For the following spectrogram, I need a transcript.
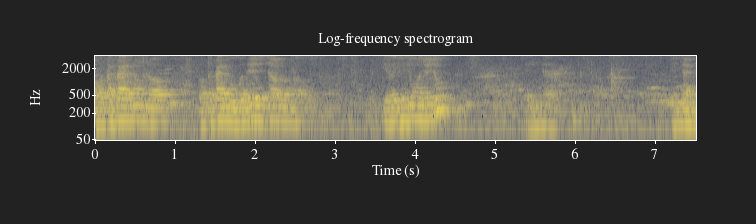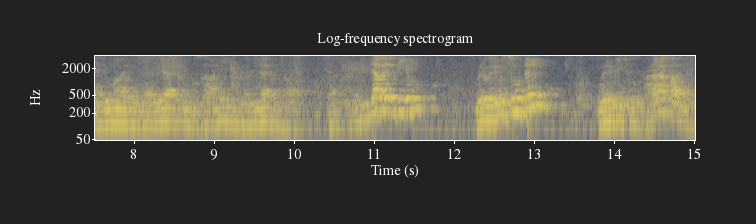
തോട്ടക്കാരനുണ്ടാവും തോട്ടക്കാരൻ ഉപദേശിച്ച ആളുണ്ടാവും. യോജുജു എല്ലാവരും എല്ലാ. നബിമാരും മൗലിയാക്കളും സാഹിയും എല്ലാവരും ഉണ്ടാവും. എല്ലാവരും എന്ത് ചെയ്യും? ഒരു ഒരുമിച്ച് കൂട്ടൽ ഒരുമിച്ച് കൂട്ടൽ അതാണ് പറഞ്ഞത്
